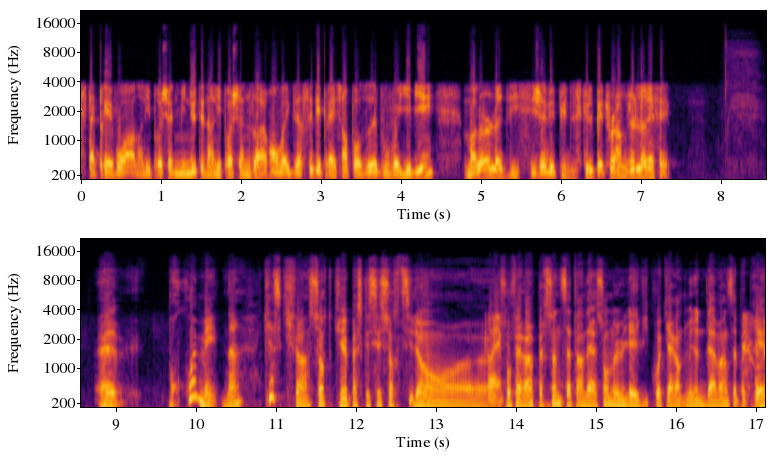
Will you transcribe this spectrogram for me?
C'est à prévoir dans les prochaines minutes et dans les prochaines heures. On va exercer des pressions pour dire, vous voyez bien, Mueller l'a dit, si j'avais pu disculper Trump, je l'aurais fait. Euh, pourquoi maintenant? Qu'est-ce qui fait en sorte que, parce que c'est sorti, là, on, euh, sauf erreur, personne ne s'attendait à ça. On a eu l'avis, quoi, 40 minutes d'avance à peu près. à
